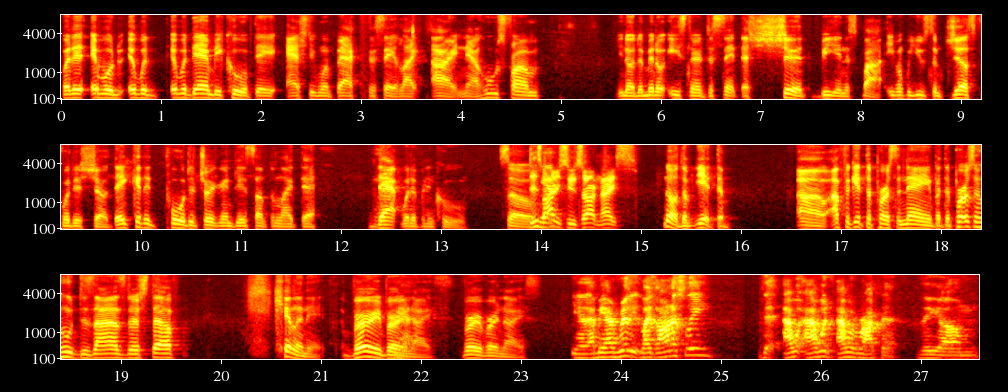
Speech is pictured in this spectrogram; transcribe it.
But it, it would it would it would damn be cool if they actually went back to say like, all right, now who's from you know the Middle Eastern descent that should be in the spot, even if we use them just for this show. They could have pulled the trigger and did something like that. That would have been cool. So These bodysuits are nice. no, the yeah, the uh I forget the person name, but the person who designs their stuff, killing it. Very, very Yeah. nice. Very, very nice. Yeah, I mean, I really like honestly, th- I would I would I would rock that the um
